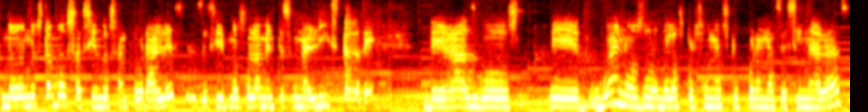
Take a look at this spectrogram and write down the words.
no, no, estamos haciendo santorales, es decir, no solamente es una lista de, de rasgos eh, buenos de las personas que fueron asesinadas,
